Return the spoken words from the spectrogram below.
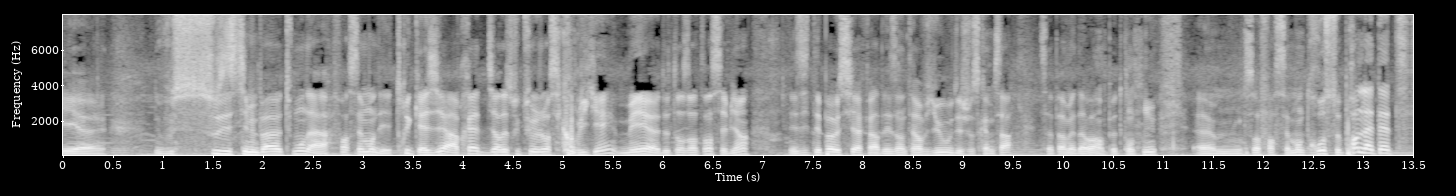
et ne vous sous-estimez pas, tout le monde a forcément des trucs à dire. Après, dire des trucs tous les jours, c'est compliqué, mais euh, de temps en temps, c'est bien. N'hésitez pas aussi à faire des interviews ou des choses comme ça. Ça permet d'avoir un peu de contenu euh, sans forcément trop se prendre la tête.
